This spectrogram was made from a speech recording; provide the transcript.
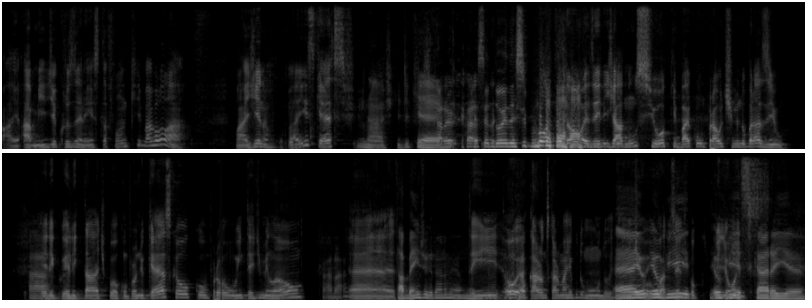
a, a mídia cruzeirense tá falando que vai rolar. Imagina, aí esquece. filho. Não, acho que é difícil É. o, cara, o cara ser doido desse ponto. Não, mas ele já anunciou que vai comprar o time no Brasil. Ah, Ele, ele tá, tipo, comprou o Newcastle, comprou o Inter de Milão. Caralho. É, Tá bem de grana mesmo. né? tem, oh, é o cara um dos caras mais ricos do mundo. É, tem, eu, tipo, eu 400 e vi, poucos eu vi esse cara aí. É,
